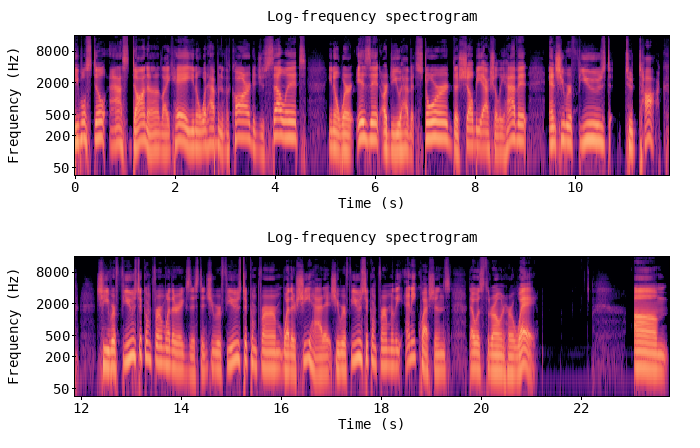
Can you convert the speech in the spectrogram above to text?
people still ask Donna, like, hey, you know, what happened to the car? Did you sell it? You know, where is it? Or do you have it stored? Does Shelby actually have it? And she refused to talk. She refused to confirm whether it existed. She refused to confirm whether she had it. She refused to confirm really any questions that was thrown her way. Um,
